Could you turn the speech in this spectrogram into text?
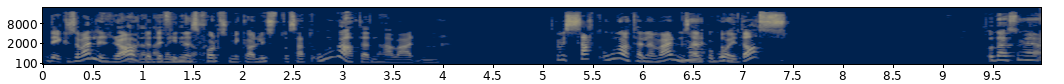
Det er ikke så veldig rart ja, at det finnes rar. folk som ikke har lyst til å sette unger til denne verden. Skal vi sette unger til en verden som er holder på å gå i dass? Og det som jeg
